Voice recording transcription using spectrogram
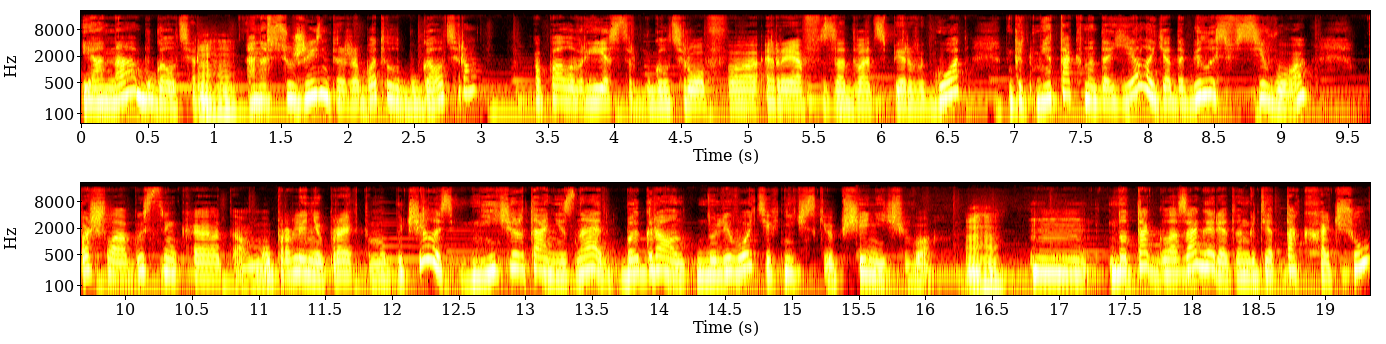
и она бухгалтер. Мгм. Она всю жизнь проработала бухгалтером, попала в реестр бухгалтеров э, РФ за 21 год. Она говорит, мне так надоело, я добилась всего. Пошла быстренько там, управлению проектом обучилась, ни черта не знает, бэкграунд нулевой технически, вообще ничего. М, Но так глаза горят, она говорит, я так хочу.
